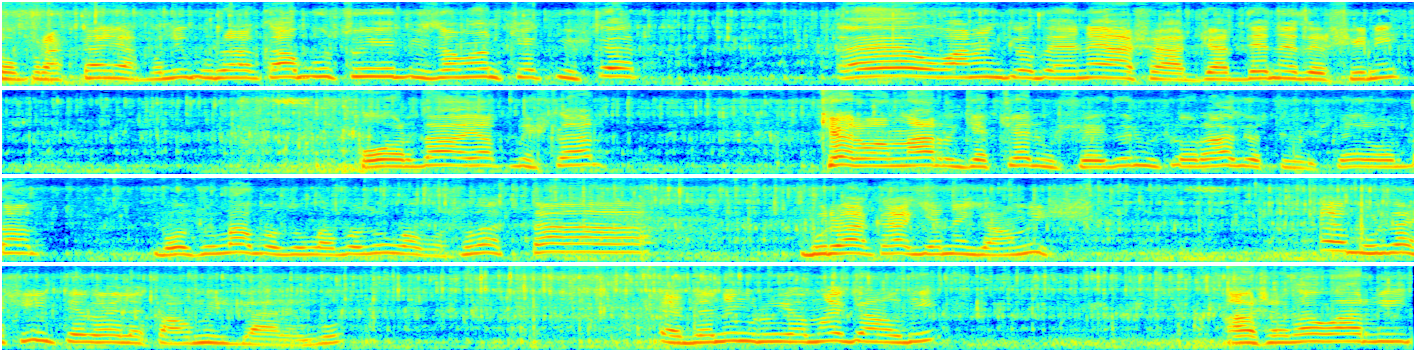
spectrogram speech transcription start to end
Topraktan yapılı. Buraka bu suyu bir zaman çekmişler. E ovanın göbeğine aşağı. Cadde nedir şimdi? Orada yapmışlar. Kervanlar geçermiş, şeydirmiş, oraya götürmüşler. Oradan bozula bozula bozula bozula ta Buraka gene yanmış. E burada şimdi de böyle kalmış gari bu. E benim rüyama geldi. Aşağıda var bir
